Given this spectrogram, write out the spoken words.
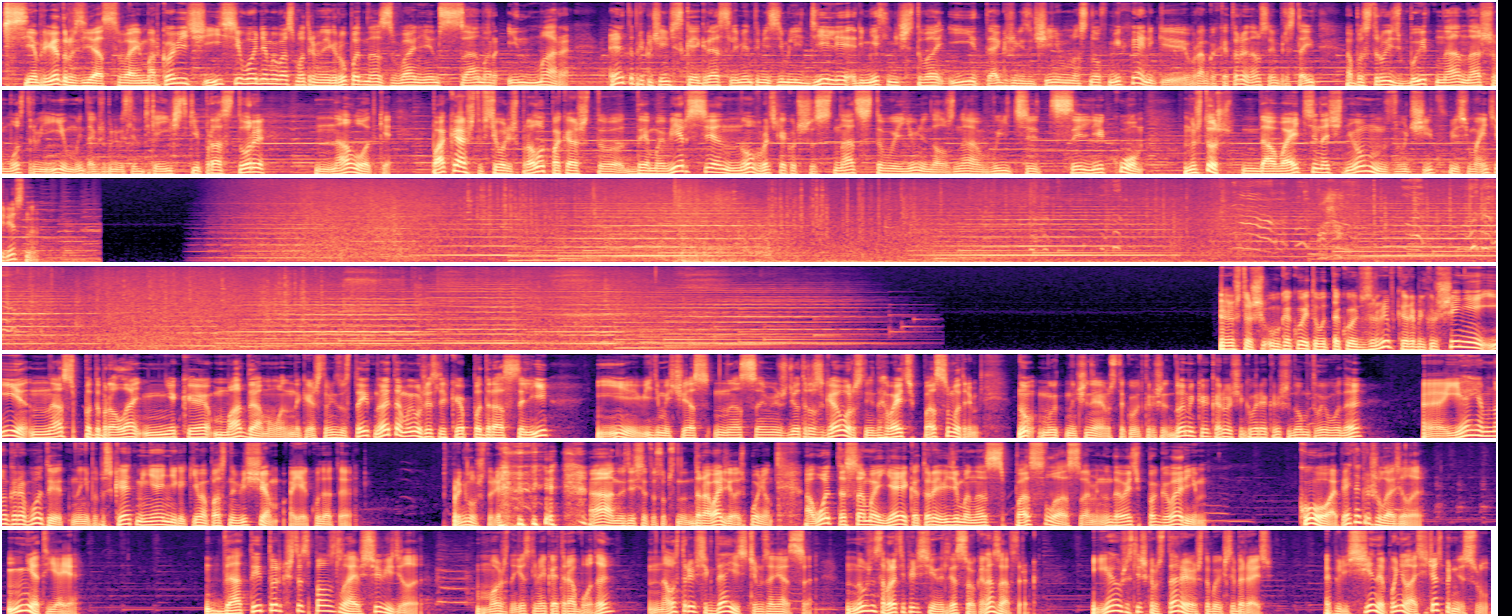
Всем привет, друзья, с вами Маркович, и сегодня мы посмотрим на игру под названием Summer in Mara. Это приключенческая игра с элементами земледелия, ремесленничества и также изучением основ механики, в рамках которой нам с вами предстоит обустроить быт на нашем острове, и мы также будем исследовать океанические просторы на лодке. Пока что всего лишь пролог, пока что демо-версия, но вроде как вот 16 июня должна выйти целиком. Ну что ж, давайте начнем. Звучит весьма интересно. Ну что ж, какой-то вот такой взрыв, кораблекрушение, и нас подобрала некая мадам. Вон, конечно, внизу стоит, но это мы уже слегка подросли. И, видимо, сейчас нас с вами ждет разговор с ней. Давайте посмотрим. Ну, мы начинаем с такой вот крыши домика, короче говоря, крыши дома твоего, да? Э, я, я много работает, но не подпускает меня никаким опасным вещам, а я куда-то Прыгнул, что ли? а, ну здесь это, собственно, дрова делать, понял. А вот та самая яя, которая, видимо, нас спасла с вами. Ну, давайте поговорим. Ко, опять на крышу лазила? Нет, Яя. Да ты только что сползла, я все видела. Можно, если у меня какая-то работа. На острове всегда есть чем заняться. Нужно собрать апельсины для сока на завтрак. Я уже слишком старая, чтобы их собирать. Апельсины? Поняла, сейчас принесу.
